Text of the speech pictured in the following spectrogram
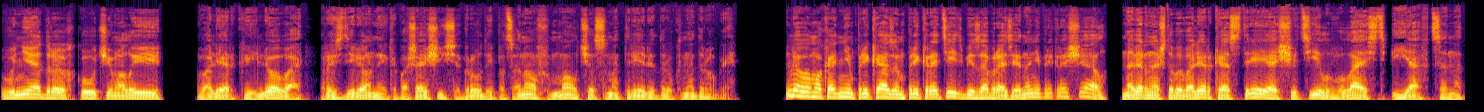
в недрах кучи малы. Валерка и Лева, разделенные копошащейся грудой пацанов, молча смотрели друг на друга. Лева мог одним приказом прекратить безобразие, но не прекращал. Наверное, чтобы Валерка острее ощутил власть пиявца над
